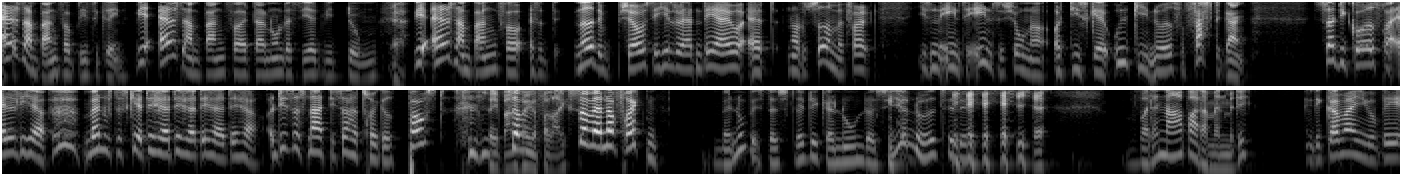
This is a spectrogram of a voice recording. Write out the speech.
er alle sammen bange for at blive til grin. Vi er alle sammen bange for, at der er nogen, der siger, at vi er dumme. Ja. Vi er alle sammen bange for... Altså, noget af det sjoveste i hele verden, det er jo, at når du sidder med folk i sådan en-til-en sessioner, og de skal udgive noget for første gang, så er de gået fra alle de her, "Åh, hvad nu hvis der sker det her, det her, det her, det her. Og lige så snart de så har trykket post, Så er I bange for likes. så vender frygten. Hvad nu, hvis der slet ikke er nogen, der siger noget til det? ja. Hvordan arbejder man med det? Det gør man jo ved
